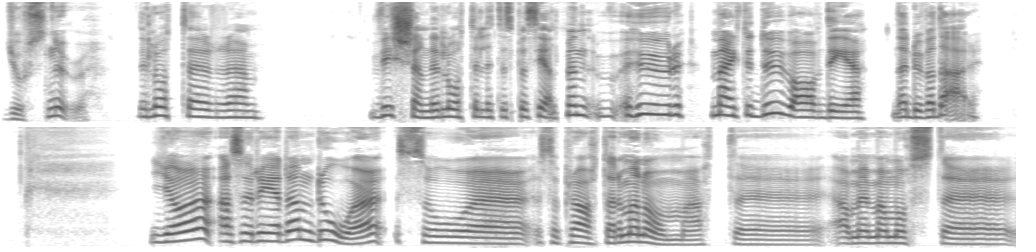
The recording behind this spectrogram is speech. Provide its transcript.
just nu. Det låter ehm, vision, det låter lite speciellt. Men hur märkte du av det när du var där? Ja, alltså redan då så, så pratade man om att eh, ja, men man måste,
